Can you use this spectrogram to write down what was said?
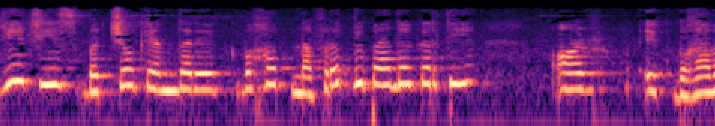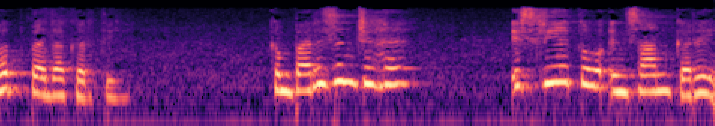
یہ چیز بچوں کے اندر ایک بہت نفرت بھی پیدا کرتی ہے اور ایک بغاوت پیدا کرتی ہے۔ کمپیرزن جو ہے، اس لیے تو انسان کرے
